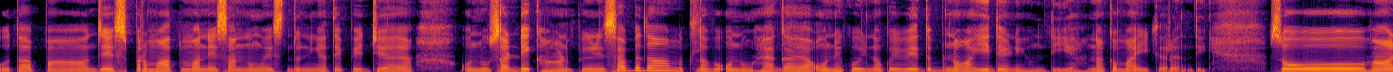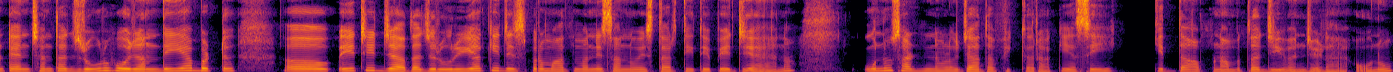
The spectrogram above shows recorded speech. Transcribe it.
ਉਹ ਤਾਂ ਆਪਾਂ ਜਿਸ ਪਰਮਾਤਮਾ ਨੇ ਸਾਨੂੰ ਇਸ ਦੁਨੀਆ ਤੇ ਭੇਜਿਆ ਆ, ਉਹਨੂੰ ਸਾਡੇ ਖਾਣ ਪੀਣ ਸਭ ਦਾ ਮਤਲਬ ਉਹਨੂੰ ਹੈਗਾ ਆ। ਉਹਨੇ ਕੋਈ ਨਾ ਕੋਈ ਵਿਧ ਬਣਾ ਹੀ ਦੇਣੀ ਹੁੰਦੀ ਆ ਹੈ ਨਾ ਕਮਾਈ ਕਰਨ ਦੀ। ਸੋ ਹਾਂ ਟੈਨਸ਼ਨ ਤਾਂ ਜ਼ਰੂਰ ਹੋ ਜਾਂਦੀ ਆ ਬਟ ਇਹ ਚੀਜ਼ ਜ਼ਿਆਦਾ ਜ਼ਰੂਰੀ ਆ ਕਿ ਜਿਸ ਪਰਮਾਤਮਾ ਨੇ ਸਾਨੂੰ ਇਸ ਧਰਤੀ 'ਤੇ ਭੇਜਿਆ ਹੈ ਨਾ, ਉਹਨੂੰ ਸਾਡੇ ਨਾਲੋਂ ਜ਼ਿਆਦਾ ਫਿਕਰ ਆ ਕਿ ਅਸੀਂ ਕਿੱਦਾਂ ਆਪਣਾ ਮਤਲਬ ਜੀਵਨ ਜਿਹੜਾ ਹੈ ਉਹਨੂੰ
